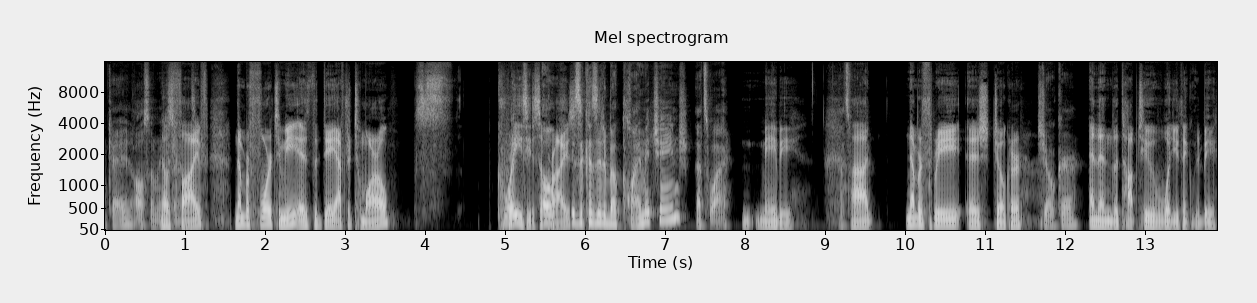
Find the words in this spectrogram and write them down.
Okay, also makes That was sense. five. Number four to me is The Day After Tomorrow. Crazy What? surprise. Oh, is it because it's about climate change? That's why. Maybe. That's why. Uh, number three is Joker, Joker. and then the top two. What do you think would be?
